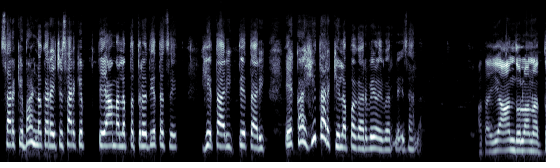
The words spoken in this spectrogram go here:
सारखे भांडणं करायचे सारखे ते आम्हाला पत्र देतच आहेत. हे तारीख ते तारीख. एकाही तारखेला पगार वेळेवर नाही झाला. आता या आंदोलनात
